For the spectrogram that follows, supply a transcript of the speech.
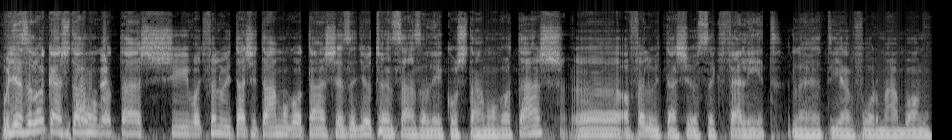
Ugye ez a lakás támogatási vagy felújítási támogatás, ez egy 50%-os támogatás. A felújítási összeg felét lehet ilyen formában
